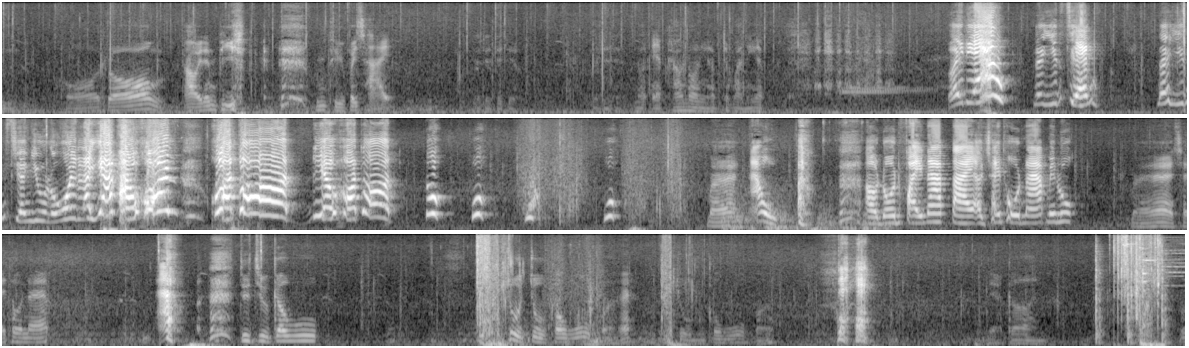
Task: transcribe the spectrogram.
ขอร้อง เอาไอ้นั่นพีมึงถือไฟฉาย เดี๋ยวเดี๋ยวเดี๋ยวเดี๋ยวเดี๋ยวเราแอบเข้านอนครับจังหวะนี้ครับเฮ้ยเดี๋ยวได้ยินเสียงได้ยินเสียงอยู่หรอโอ้ยระยะเผาคน ขอโทษ ดียวขอโทษมา เอ้า เอาโดนไฟนาบตาย เอาใช้โทนาบไหม่ลูก มา ใช้โทนาบเอ้าจู่ๆก็วูบ จู่ๆก็วูบเหรอฮะ จู่ๆมันก็วูบเหรอเดี๋ยวก่อน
